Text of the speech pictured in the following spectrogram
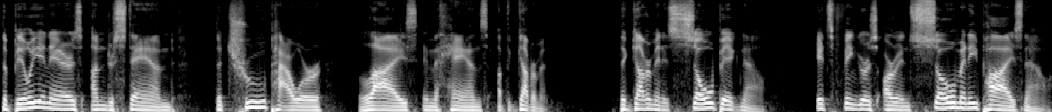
the billionaires understand the true power lies in the hands of the government. The government is so big now, its fingers are in so many pies now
